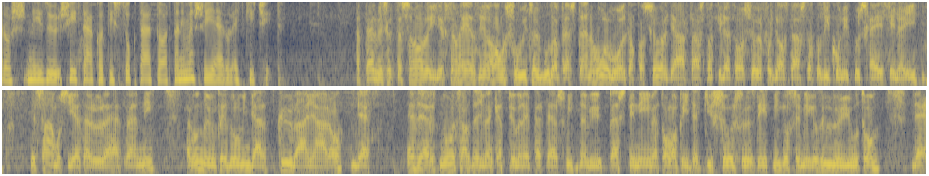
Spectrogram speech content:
városnéző sétákat is szoktál tartani. Mesélj erről egy kicsit. Hát természetesen arra igyekszem helyezni a hangsúlyt, hogy Budapesten hol voltak a sörgyártásnak, illetve a sörfogyasztásnak az ikonikus helyszínei, és számos ilyet elő lehet venni. Hát gondoljunk például mindjárt Kőbányára, ugye 1842-ben egy Peter Schmidt nevű pesti német alapít egy kis sörfőzdét, míg az, hogy még az ülői úton, de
